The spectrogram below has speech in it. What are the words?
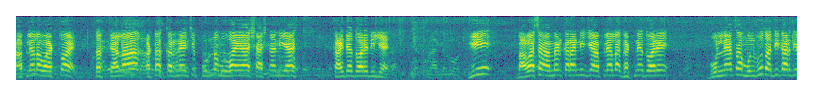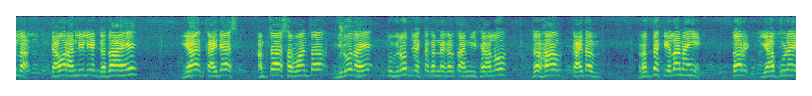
आपल्याला वाटतो आहे तर त्याला अटक करण्याची पूर्ण मुभा या शासनाने या कायद्याद्वारे दिली आहे. ही बाबासाहेब आंबेडकरांनी जे आपल्याला घटनेद्वारे बोलण्याचा मूलभूत अधिकार दिला त्यावर आणलेली एक गदा आहे. या कायद्यास आमचा सर्वांचा विरोध आहे. तो विरोध व्यक्त करण्याकरता आम्ही इथे आलो. जर हा कायदा रद्द केला नाही तर यापुढे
